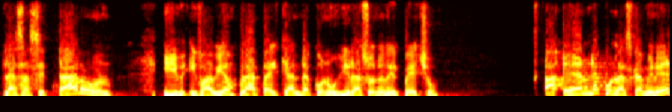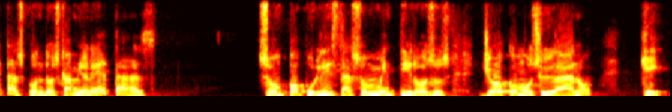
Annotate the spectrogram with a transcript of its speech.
Las aceptaron. Y, y Fabián Plata, el que anda con un girasol en el pecho, a- anda con las camionetas, con dos camionetas. Son populistas, son mentirosos. Yo como ciudadano que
